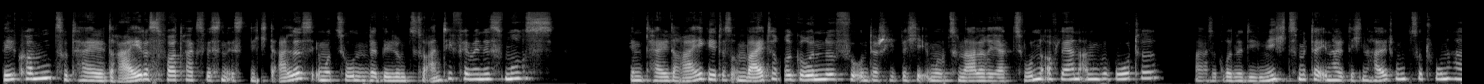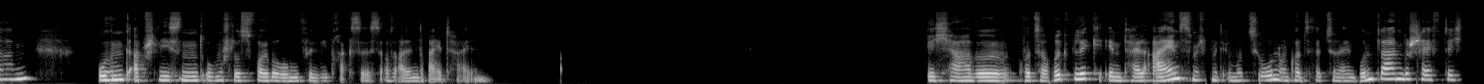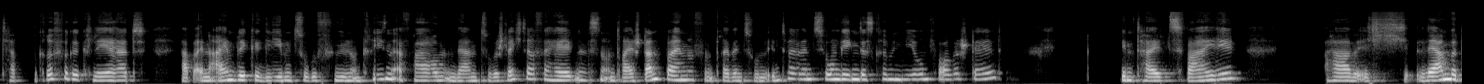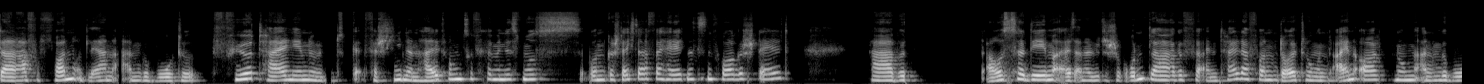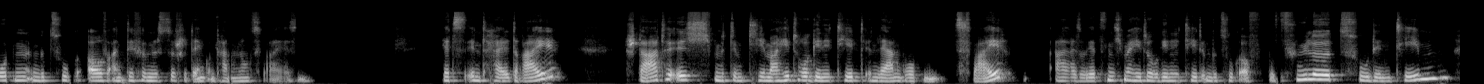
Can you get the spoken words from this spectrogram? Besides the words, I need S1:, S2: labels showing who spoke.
S1: Willkommen zu Teil 3 des Vortrags Wissen ist nicht alles, Emotionen der Bildung zu Antifeminismus. In Teil 3 geht es um weitere Gründe für unterschiedliche emotionale Reaktionen auf Lernangebote, also Gründe, die nichts mit der inhaltlichen Haltung zu tun haben und abschließend um Schlussfolgerungen für die Praxis aus allen drei Teilen. Ich habe kurzer Rückblick in Teil 1 mich mit Emotionen und konzeptionellen Grundlagen beschäftigt, habe Begriffe geklärt, habe einen Einblick gegeben zu Gefühlen und Krisenerfahrungen im Lernen zu Geschlechterverhältnissen und drei Standbeine von Prävention und Intervention gegen Diskriminierung vorgestellt. In Teil 2 habe ich Lernbedarfe von und Lernangebote für Teilnehmende mit verschiedenen Haltungen zu Feminismus und Geschlechterverhältnissen vorgestellt, habe außerdem als analytische Grundlage für einen Teil davon Deutungen und Einordnungen angeboten in Bezug auf antifeministische Denk- und Handlungsweisen. Jetzt in Teil 3 starte ich mit dem Thema Heterogenität in Lerngruppen 2. Also jetzt nicht mehr Heterogenität in Bezug auf Gefühle zu den Themen,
